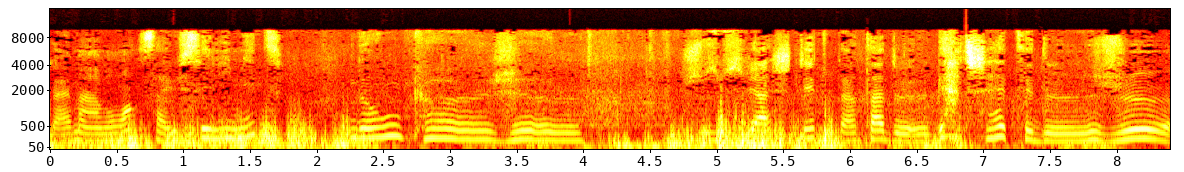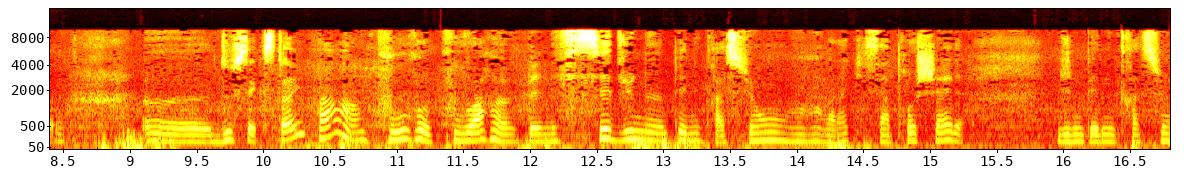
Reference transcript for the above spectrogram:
quand même à un moment, ça a eu ses limites. Donc, euh, je, me suis acheté tout un tas de gadgets et de jeux euh, de sextoy hein, pour pouvoir bénéficier d'une pénétration voilà, qui s'approchait d'une pénétration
